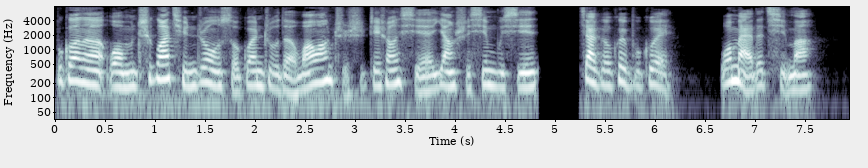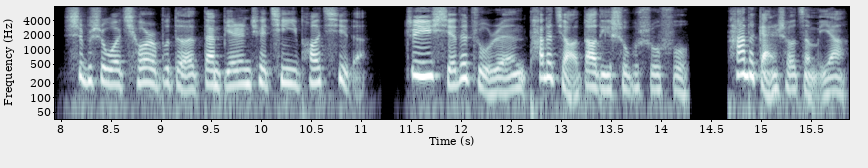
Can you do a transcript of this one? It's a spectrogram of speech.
不过呢，我们吃瓜群众所关注的往往只是这双鞋样式新不新，价格贵不贵，我买得起吗？是不是我求而不得，但别人却轻易抛弃的？至于鞋的主人，他的脚到底舒不舒服，他的感受怎么样，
